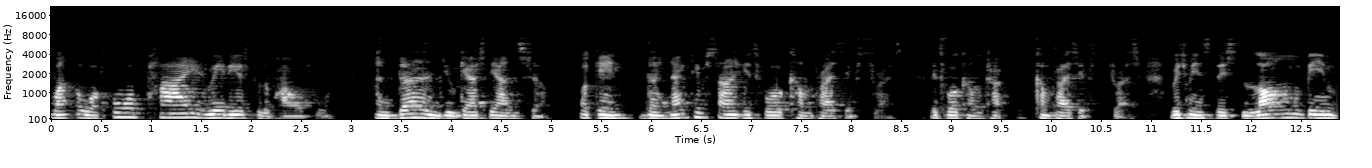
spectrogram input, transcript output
1 over 4 pi radius to the power 4, and then you get the answer. Again, the negative sign is for compressive stress. It's for compressive stress, which means this long beam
